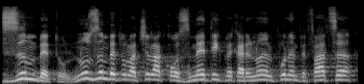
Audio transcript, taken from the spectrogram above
zâmbetul, nu zâmbetul acela cosmetic pe care noi îl punem pe față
